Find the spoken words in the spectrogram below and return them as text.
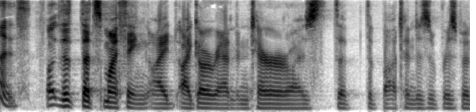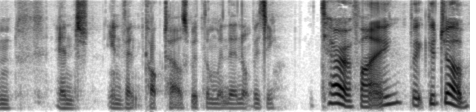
nice. oh, that, that's my thing. I, I go around and terrorize the, the bartenders of Brisbane and invent cocktails with them when they're not busy. terrifying, but good job.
